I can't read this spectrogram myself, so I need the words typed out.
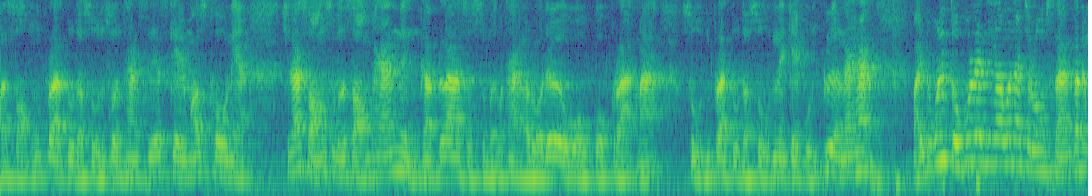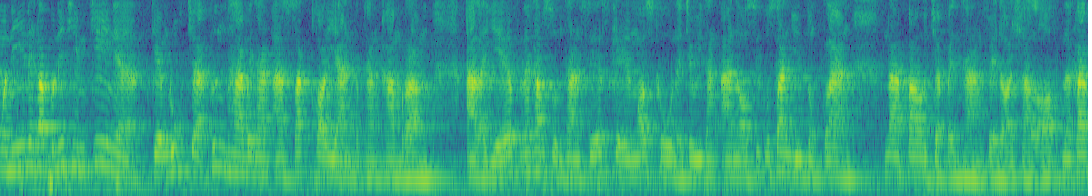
มา 2 ประตูต่อ0ส่วนทาง CSK มอสโกเนี่ยชนะ 2 เสมอ 2 แพ้ 1 ครับ ล่าสุดเสมอทางโรเดอร์โวโกกราดมา 0 ประตูต่อ0ในเกมอุ่นเครื่องนะฮะ ไปดูกันที่ตัวผู้เล่นที่ครับว่าน่าจะลงสนามกันในวันนี้นะครับ วันนี้คิมกี้เนี่ยเกมลุกจะพึ่งพาไปทางอาซักคอยานกับทางคามรัมอาลาเยฟนะครับส่วนทาง CSK มอสโกเนี่ยจะมีทางอาร์นอซิกุซันยืนตรงกลาง หน้าเป้าจะเป็นทางเฟดอร์ชาลอฟนะครับ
